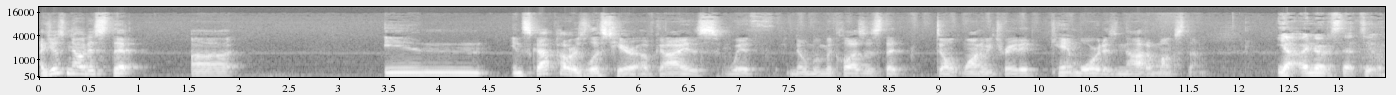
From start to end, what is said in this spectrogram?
I just noticed that uh, in in Scott Powers' list here of guys with no movement clauses that don't want to be traded, Cam Ward is not amongst them. Yeah, I noticed that too.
